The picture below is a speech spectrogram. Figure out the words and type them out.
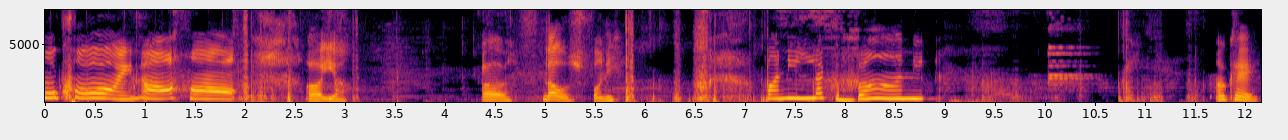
more coin? Oh. Uh, yeah. Uh, that was funny. Funny like a bunny. Okay.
